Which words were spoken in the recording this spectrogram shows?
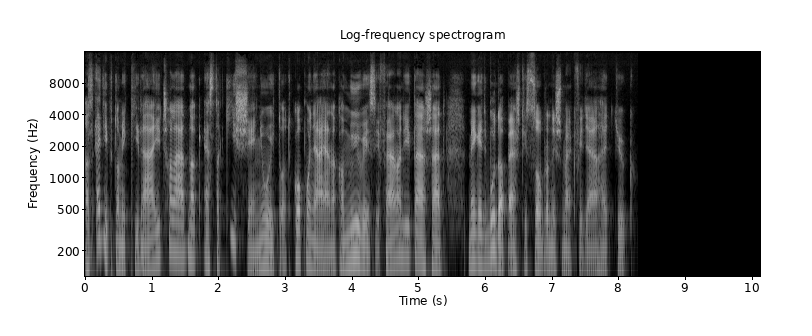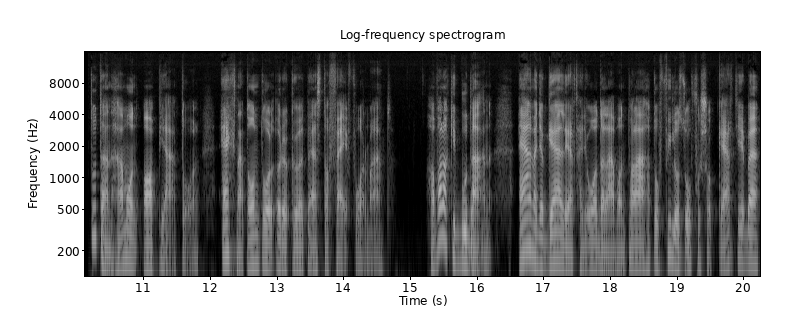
Az egyiptomi királyi családnak ezt a kissé nyújtott koponyájának a művészi felnagyítását még egy budapesti szobron is megfigyelhetjük. Tutankhamon apjától, Echnatontól örökölte ezt a fejformát. Ha valaki Budán elmegy a Gellért hegy oldalában található filozófusok kertjébe,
